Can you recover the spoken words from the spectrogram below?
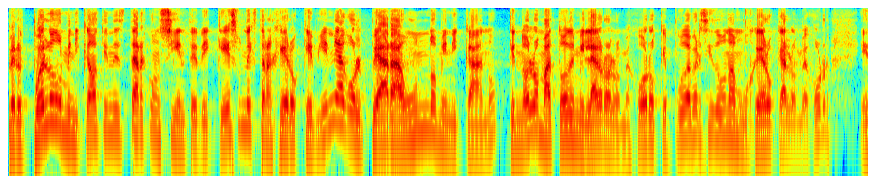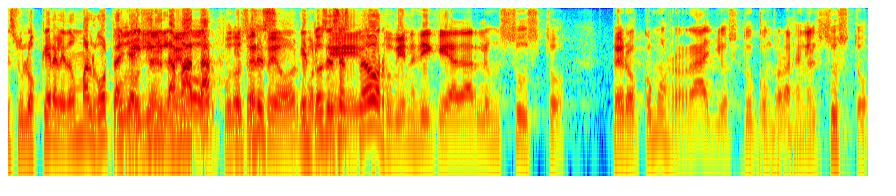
Pero el pueblo dominicano tiene que estar consciente de que es un extranjero que viene a golpear a un dominicano, que no lo mató de milagro a lo mejor, o que pudo haber sido una mujer, o que a lo mejor en su loquera le da un mal golpe a Yailin y la mata. Pudo entonces, ser peor. Entonces es peor. Tú vienes de que a darle un susto, pero ¿cómo rayos tú controlas en el susto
